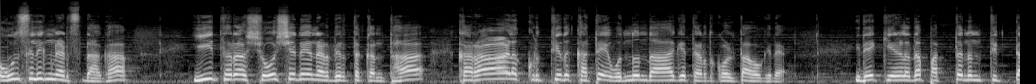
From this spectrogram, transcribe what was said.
ಕೌನ್ಸಿಲಿಂಗ್ ನಡೆಸಿದಾಗ ಈ ಥರ ಶೋಷಣೆ ನಡೆದಿರ್ತಕ್ಕಂಥ ಕರಾಳ ಕೃತ್ಯದ ಕತೆ ಒಂದೊಂದಾಗಿ ತೆರೆದುಕೊಳ್ತಾ ಹೋಗಿದೆ. ಇದೇ ಕೇರಳದ ಪತ್ತನಂತಿಟ್ಟ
